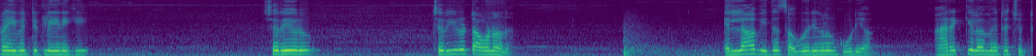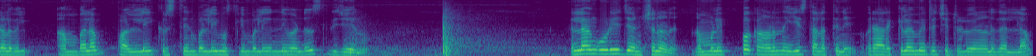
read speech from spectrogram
private clinic. ചെറിയൊരു ചെറിയൊരു ടൗണാണ്. എല്ലാവിധ സൗകര്യങ്ങളും കൂടിയ അര കിലോമീറ്റർ ചുറ്റളവിൽ അമ്പലം പള്ളി ക്രിസ്ത്യൻ പള്ളി മുസ്ലിം പള്ളി എന്നിവ സ്ഥിതി ചെയ്യുന്നു. എല്ലാം കൂടിയ ജംഗ്ഷനാണ്. നമ്മളിപ്പോൾ കാണുന്ന ഈ സ്ഥലത്തിന് ഒരു അര കിലോമീറ്റർ ചുറ്റളവിലാണ് ഇതെല്ലാം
